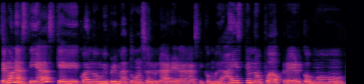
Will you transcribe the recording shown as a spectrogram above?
tengo unas tías que cuando mi prima tuvo un celular era así como de, ay, es que no puedo creer cómo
